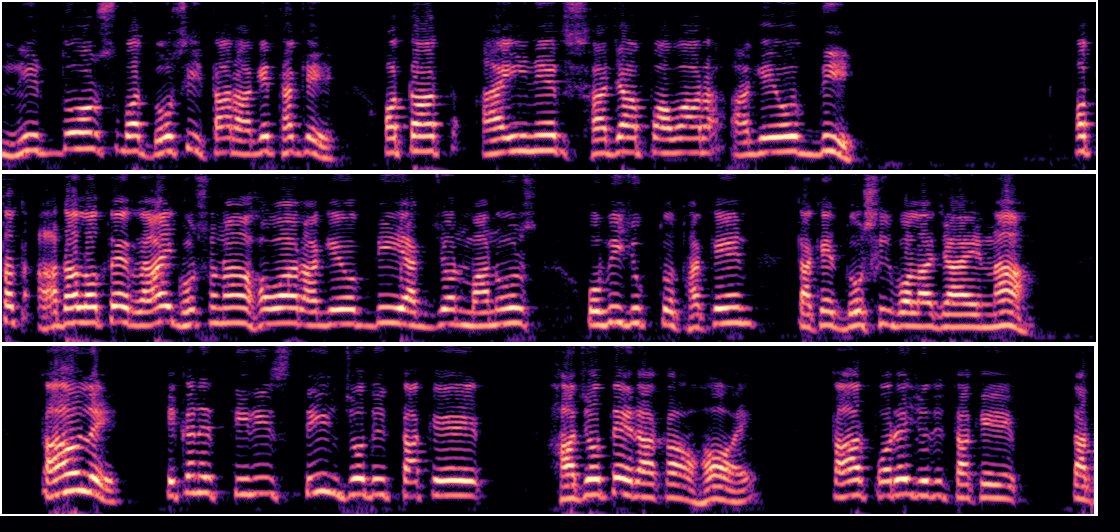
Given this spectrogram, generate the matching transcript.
নির্দোষ বা দোষী তার আগে থাকে অর্থাৎ আইনের সাজা পাওয়ার আগে অবধি, অর্থাৎ আদালতের রায় ঘোষণা হওয়ার আগে অবধি একজন মানুষ অভিযুক্ত থাকেন, তাকে দোষী বলা যায় না। তাহলে এখানে তিরিশ দিন যদি তাকে হাজতে রাখা হয়, তারপরে যদি তাকে তার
